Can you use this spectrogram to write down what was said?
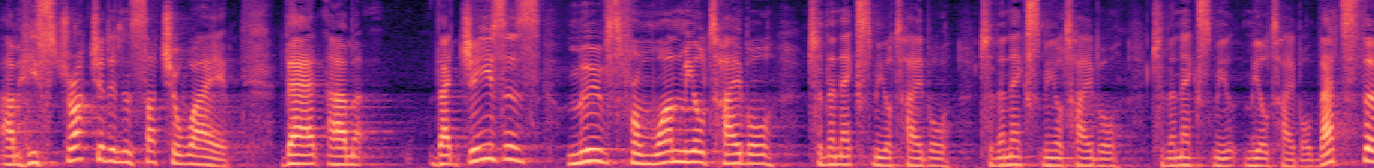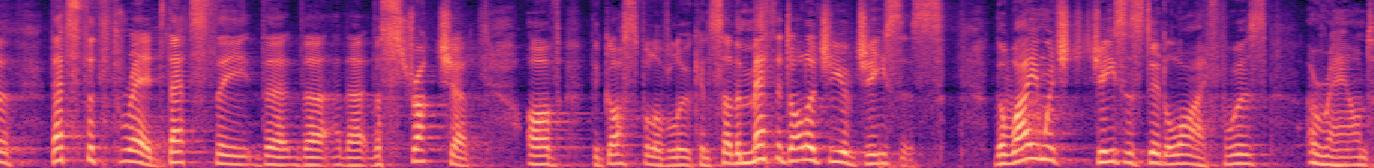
um, he structured it in such a way that, um, that Jesus moves from one meal table to the next meal table, to the next meal table, to the next meal, meal table. That's the, that's the thread, that's the, the, the, the, the structure of the Gospel of Luke. And so the methodology of Jesus, the way in which Jesus did life, was around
